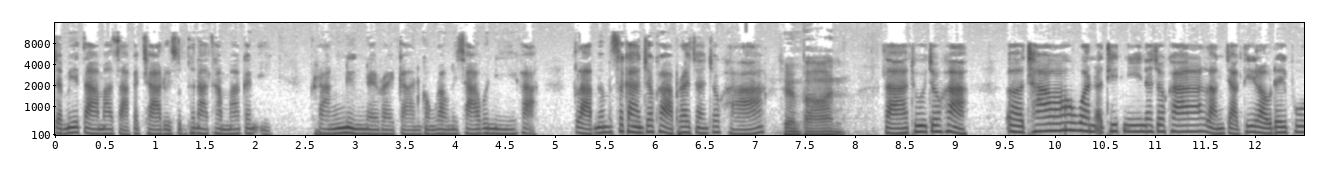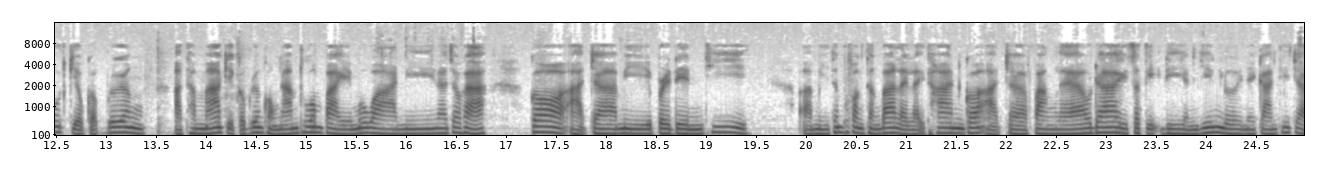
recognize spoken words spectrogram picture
จะเมตตามาสากชาหรือสนทนาธรรมะกันอีก ครั้งหนึ่งในรายการของเราในเช้าวันนี้ค่ะกราบนมัสการเจ้าค่ะ พระอาจารย์เจ้าค่ะ เชิญพรสาธุเจ้าค่ะ เช้าวันอาทิตย์นี้นะเจ้าค่ะหลังจากที่เราได้พูดเกี่ยวกับเรื่องอธรรมะเกี่ยวกับเรื่องของน้ำท่วมไปเมื่อวานนี้นะเจ้าค่ะก็อาจจะมีประเด็นที่มีท่านผู้ฟังทางบ้านหลาย ๆ ท่าน ก็อาจจะฟังแล้วได้สติดีอย่างยิ่งเลยในการที่จะ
